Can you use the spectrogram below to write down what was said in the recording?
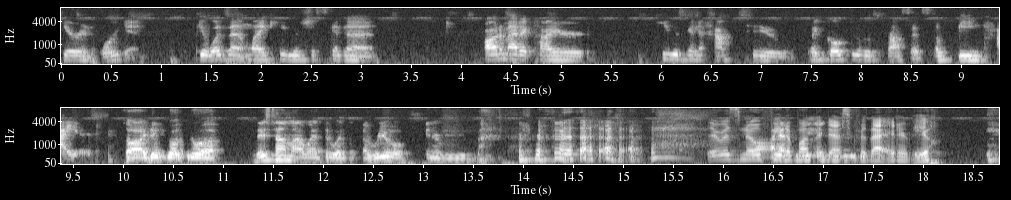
here in Oregon. It wasn't like he was just gonna automatic hired. He was gonna have to like go through this process of being hired. So I did go through a. This time I went through a, a real interview. there was no feet up on the desk for that interview.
